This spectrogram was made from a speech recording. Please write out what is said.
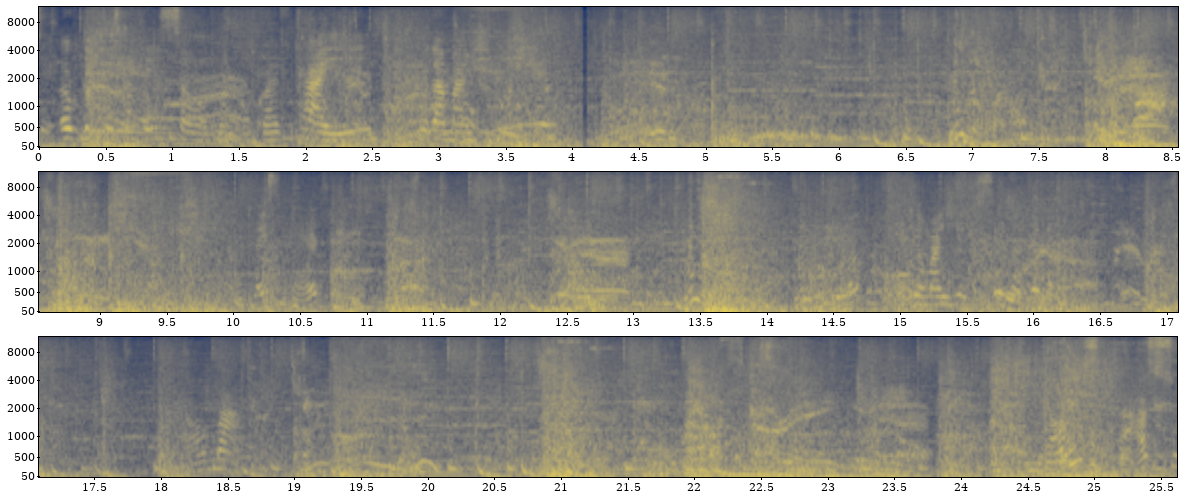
Assim, eu tenho que prestar atenção agora. Vai ficar aí, jogar magia. Tá esperto. Jogar magia de cima também. Calma. Dá um espaço.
